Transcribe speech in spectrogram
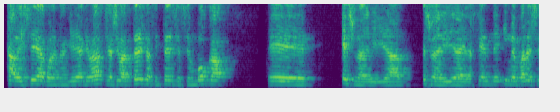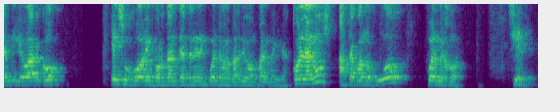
cabecea con la tranquilidad que va. Ya lleva tres asistencias en boca. Eh, es una debilidad, es una debilidad de la gente y me parece a mí que Barco es un jugador importante a tener en cuenta en el partido con Palmeiras. Con Lanús, hasta cuando jugó, fue el mejor. Siete.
